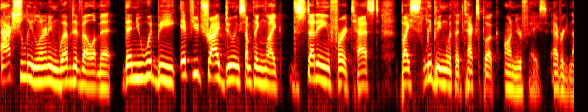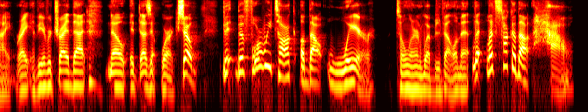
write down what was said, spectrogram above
actually learning web development than you would be if you tried doing something like studying for a test by sleeping with a textbook on your face every night, right? Have you ever tried that? No, it doesn't work. So, b- before we talk about where to learn web development, let, let's talk about how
